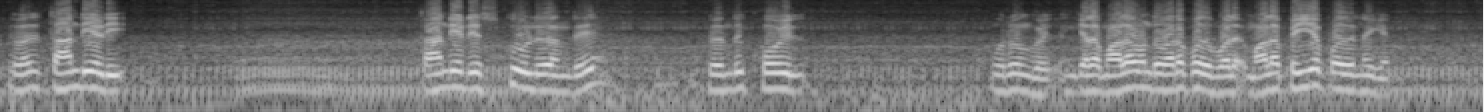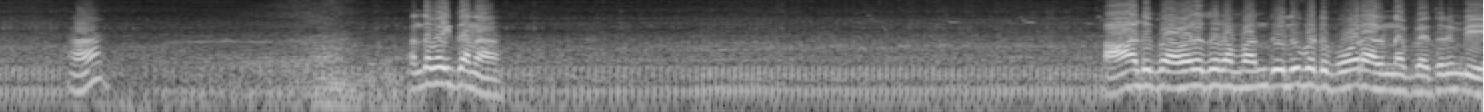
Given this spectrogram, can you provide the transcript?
இது வந்து தாண்டியடி. தாண்டியடி ஸ்கூல் வந்து இது வந்து கோயில் முருகன் கோயில் இங்கே மழை ஒன்று வரப்போகுது போல. மழை பெய்ய போகுது இன்றைக்கி ஆ? அந்த பைக் தானா? ஆடு இப்போ அவ்வளோ தூரம் வந்து இழுபட்டு போகிறாருண்ணே இப்போ திரும்பி?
